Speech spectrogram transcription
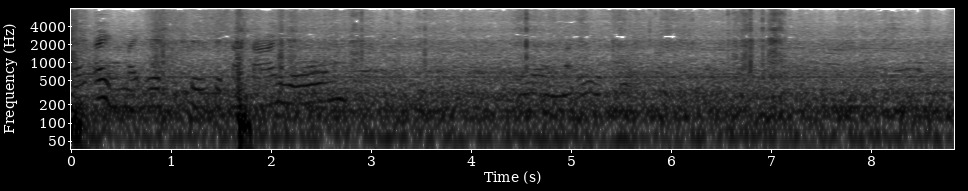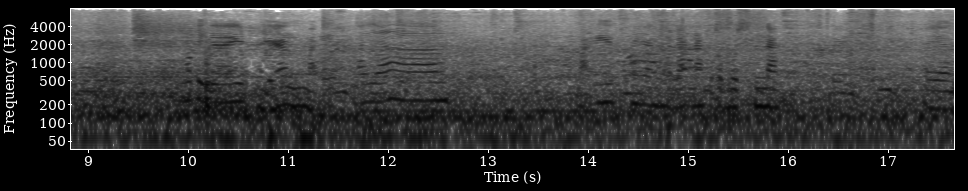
Ay, ay, may 8 pieces na tayo. Ayan, mais. Okay guys, ayan, mais na yan. Mais na yan, wala na. Ayan.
